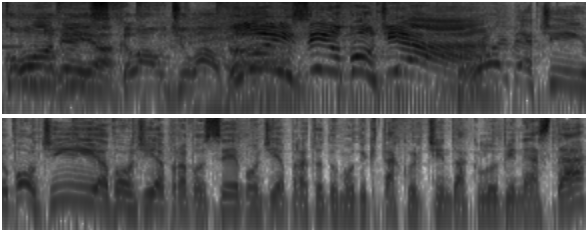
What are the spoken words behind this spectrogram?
Com aí, Luiz ó. Cláudio Alba. Luizinho, bom dia! Oi, Betinho, bom dia, bom dia pra você, bom dia pra todo mundo que tá curtindo a clube nesta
